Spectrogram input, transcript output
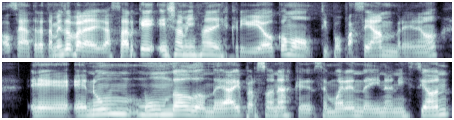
o sea, tratamiento para adelgazar que ella misma describió como tipo pasé hambre, ¿no? Eh, en un mundo donde hay personas que se mueren de inanición,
